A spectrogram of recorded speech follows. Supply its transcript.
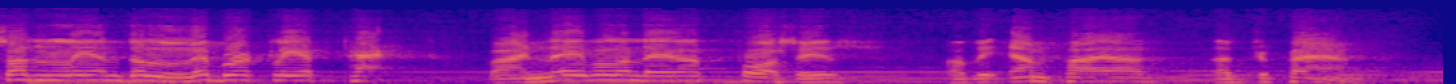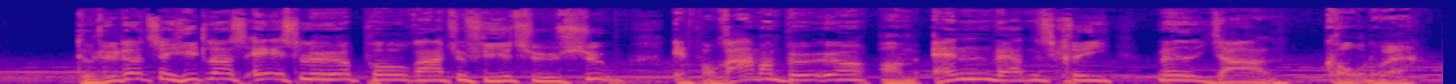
suddenly and deliberately attacked by naval and air forces of the Empire of Japan. Du lytter til Hitlers Æseløer på Radio 24 et program om bøger om 2. verdenskrig med Jarl Cordua.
